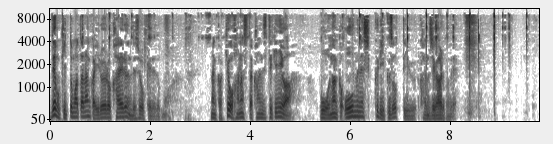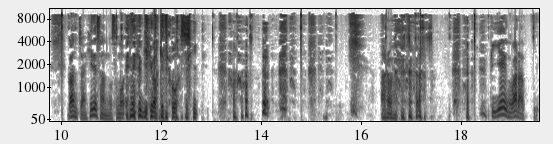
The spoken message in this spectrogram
でもきっとまたなんかいろいろ変えるんでしょうけれども、なんか今日話した感じ的には、おお、なんかおおむねしっくりいくぞっていう感じがあるので、ガンちゃん、ヒデさんのそのエネルギー分けてほしい。あの、ピエンワラっていう。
